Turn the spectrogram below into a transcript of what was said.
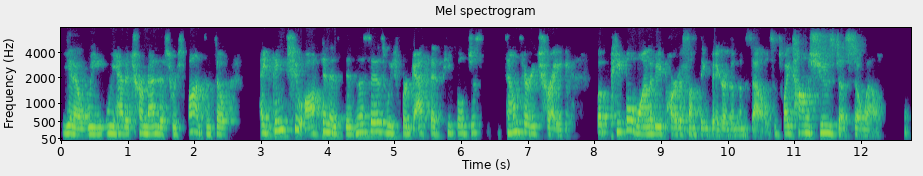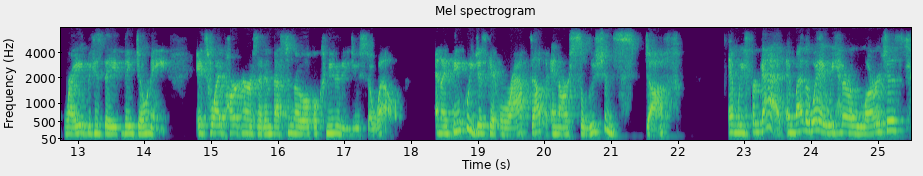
you know we we had a tremendous response. And so i think too often as businesses we forget that people just sounds very trite but people want to be part of something bigger than themselves. It's why tom's shoes does so well right? Because they they donate. It's why partners that invest in their local community do so well. And i think we just get wrapped up in our solution stuff and we forget and by the way we had our largest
